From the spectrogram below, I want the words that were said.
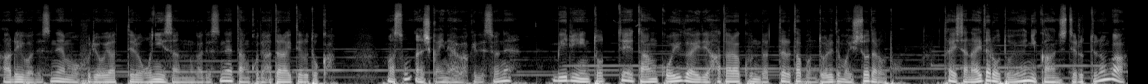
あるいはですね、もう不良やってるお兄さんがですね、炭鉱で働いてるとか、まあそんなんしかいないわけですよね。ビリーにとって炭鉱以外で働くんだったら多分どれでも一緒だろうと。大差ないだろうというふうに感じてるっていうのが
